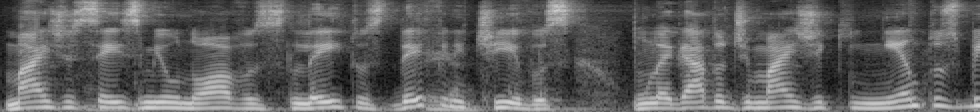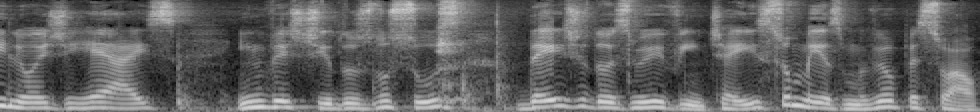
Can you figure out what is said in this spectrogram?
mais de 6 mil novos leitos definitivos, Um legado de mais de 500 bilhões de reais investidos no SUS desde 2020. É isso mesmo, viu, pessoal?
